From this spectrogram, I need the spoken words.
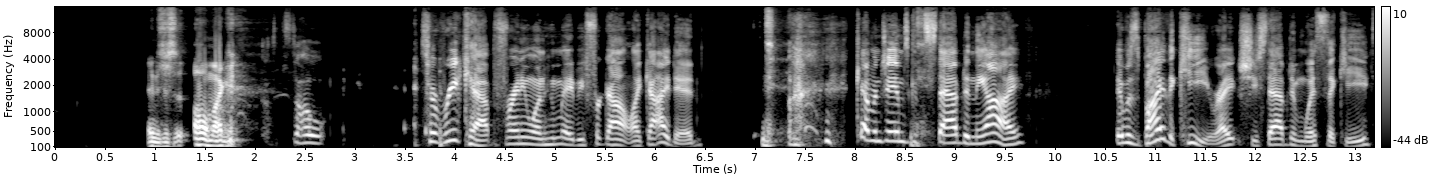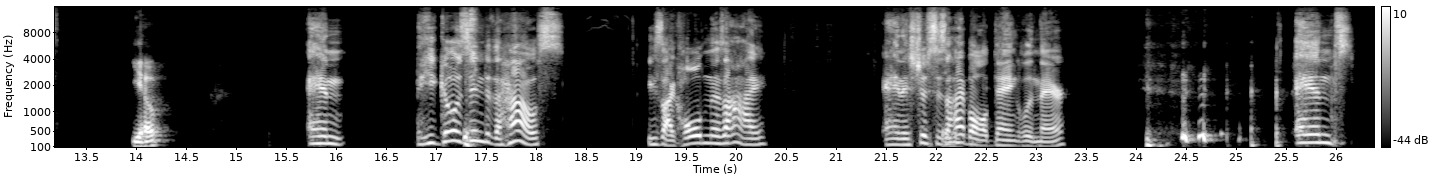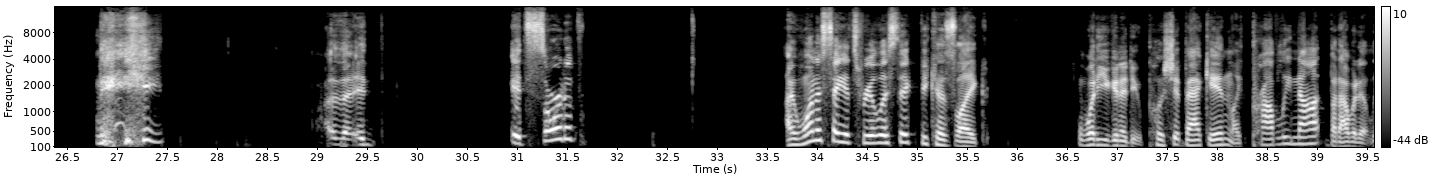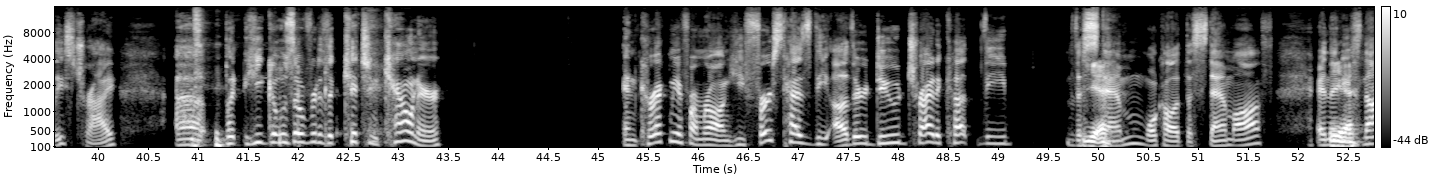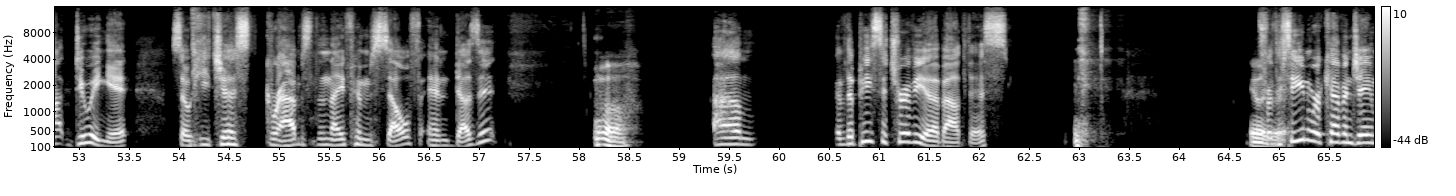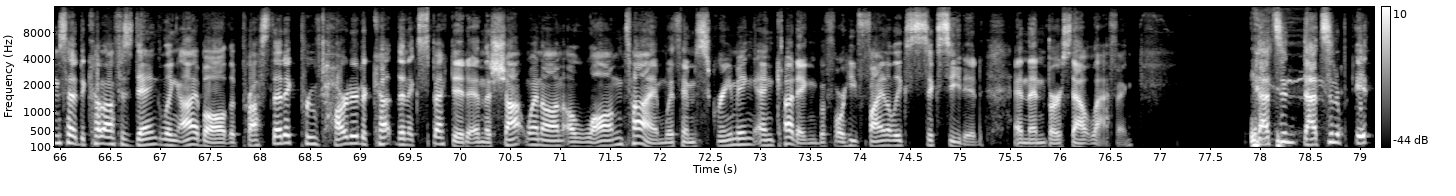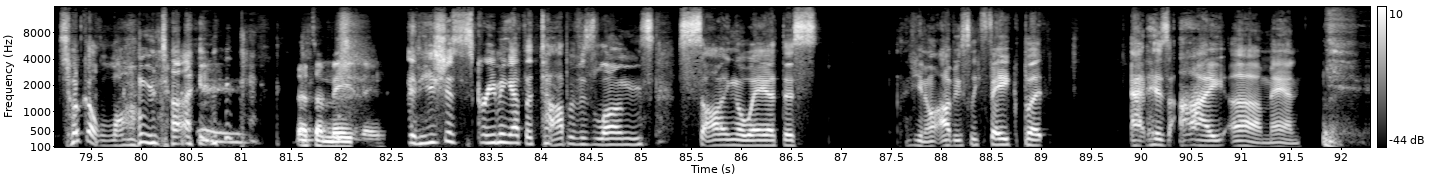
and it's just, oh my god. so to recap for anyone who maybe forgot like i did kevin james gets stabbed in the eye. It was by the key right? She stabbed him with the key. Yep. and he goes into the house. He's like holding his eye. And it's just his eyeball dangling there. And he, uh, it, it's sort of i want to say it's realistic because like what are you going to do push it back in like probably not but i would at least try uh, but he goes over to the kitchen counter and correct me if i'm wrong he first has the other dude try to cut the the Yeah. stem we'll call it the stem off and then Yeah. he's not doing it so he just grabs the knife himself and does it Oh, um the piece of trivia about this For the scene where Kevin James had to cut off his dangling eyeball, the prosthetic proved harder to cut than expected, and the shot went on a long time with him screaming and cutting before he finally succeeded and then burst out laughing. That's an that's an it took a long time. That's amazing. and he's just screaming at the top of his lungs, sawing away at this, you know, obviously fake, but at his eye. Oh man,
